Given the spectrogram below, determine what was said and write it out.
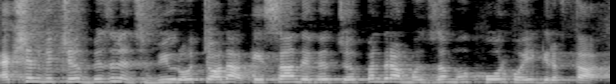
ਐਕਸ਼ਨ ਵਿੱਚ ਵਿਜੀਲੈਂਸ ਬਿਊਰੋ 14 ਕੇਸਾਂ ਦੇ ਵਿੱਚ 15 ਮੁਲਜ਼ਮ ਹੋਰ ਹੋਏ ਗ੍ਰਿਫਤਾਰ।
